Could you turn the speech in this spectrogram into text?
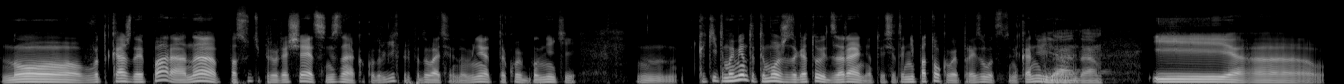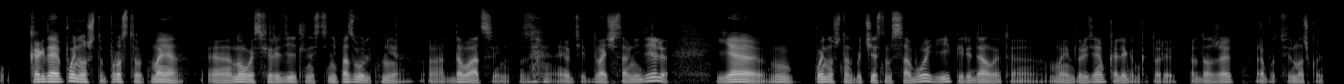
Но вот каждая пара, она, по сути, превращается, не знаю, как у других преподавателей, но у меня такой был некий... Какие-то моменты ты можешь заготовить заранее. То есть это не потоковое производство, не конвейерное. Да, да. И а, когда я понял, что просто вот моя э, новая сфера деятельности не позволит мне отдаваться им эти два часа в неделю, я ну, понял, что надо быть честным с собой и передал это моим друзьям, коллегам, которые продолжают работать в физмат-школе.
